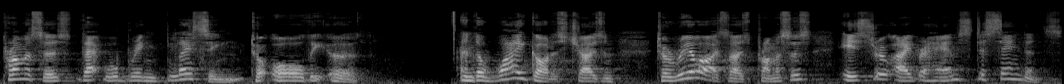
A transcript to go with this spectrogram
promises that will bring blessing to all the earth. And the way God has chosen to realise those promises is through Abraham's descendants,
